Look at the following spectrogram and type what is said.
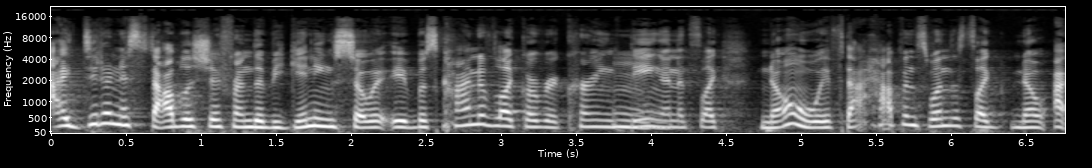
I didn't establish it from the beginning, so it, it was kind of like a recurring thing, mm. and it's like, no, if that happens once, it's like, no, I,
